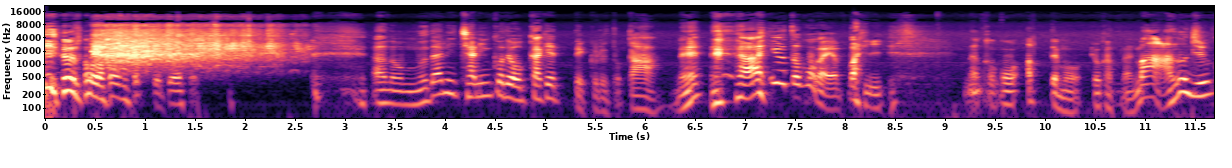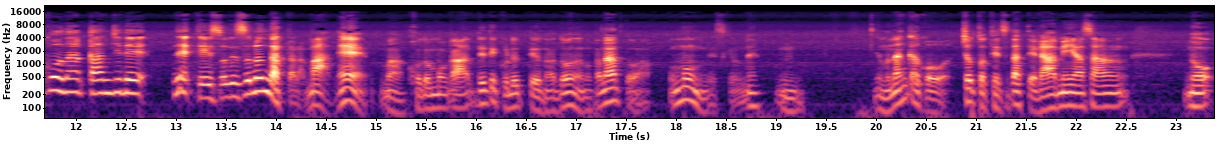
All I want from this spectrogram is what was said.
いうのを思ってて、あの、無駄にチャリンコで追っかけてくるとか、ね。ああいうとこがやっぱり、なんかこう、あってもよかったまあ、あの重厚な感じで、ね、テイストでするんだったら、まあね、まあ子供が出てくるっていうのはどうなのかなとは思うんですけどね。うん。でもなんかこう、ちょっと手伝ってラーメン屋さんの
